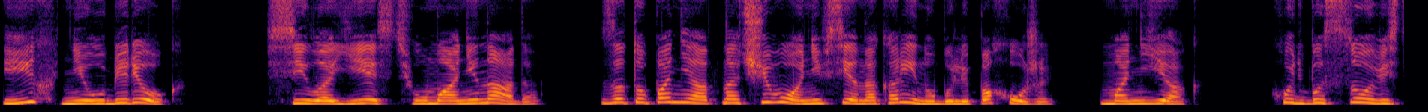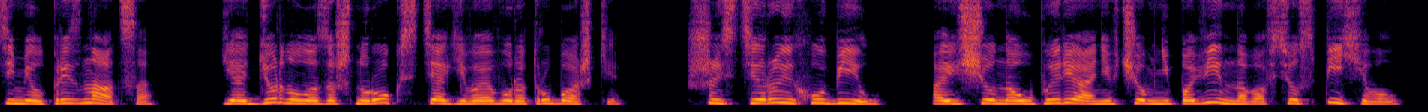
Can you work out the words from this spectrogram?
Их не уберег. Сила есть, ума не надо. Зато понятно, чего они все на Карину были похожи. Маньяк. Хоть бы совесть имел признаться. Я дернула за шнурок, стягивая ворот рубашки. Шестерых убил а еще на упыря ни в чем не повинного все спихивал.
